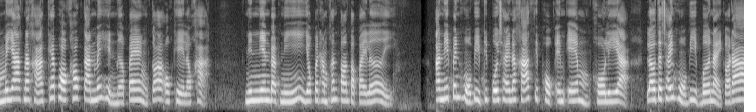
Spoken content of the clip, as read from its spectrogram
ำไม่ยากนะคะ แค่พอเข้ากันไม่เห็นเนื้อแป้งก็โอเคแล้วค่ะ เนียนๆแบบนี้ยกไปทำขั้นตอนต่อไปเลย อันนี้เป็นหัวบีบที่ปุ้ยใช้นะคะ 16 mm โคเรีย เราจะใช้หัวบีบเบอร์ไหนก็ได้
